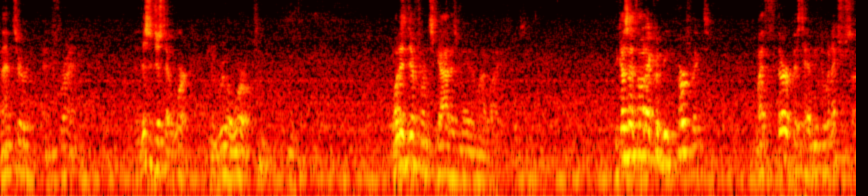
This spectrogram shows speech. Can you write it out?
mentor, and friend. This is just at work, in the real world. What a difference God has made in my life. Because I thought I could be perfect, my therapist had me do an exercise.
